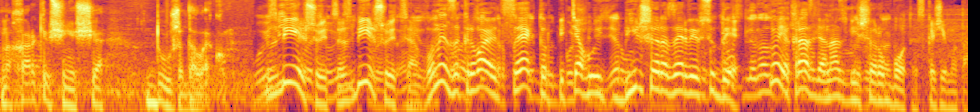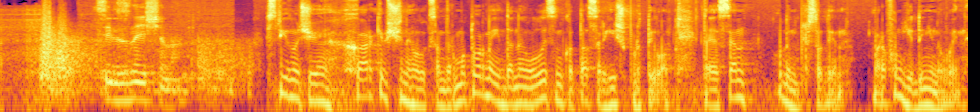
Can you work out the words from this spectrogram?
на Харківщині ще дуже далеко. Збільшується, збільшується. Вони закривають сектор, підтягують більше резервів сюди. Ну якраз для нас більше роботи, скажімо так. Ціль знищена. З півночі Харківщини Олександр Моторний, Данило Лисенко та Сергій Шпортило. ТСН 1+,1. Марафон Єдині новини.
